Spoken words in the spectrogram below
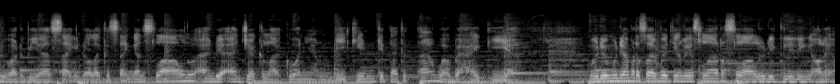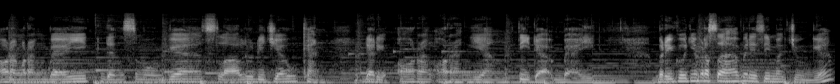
Luar biasa idola kesayangan selalu ada aja kelakuan yang bikin kita ketawa bahagia. Mudah-mudahan persahabat yang Leslar selalu dikelilingi oleh orang-orang baik dan semoga selalu dijauhkan dari orang-orang yang tidak baik. Berikutnya persahabat disimak juga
